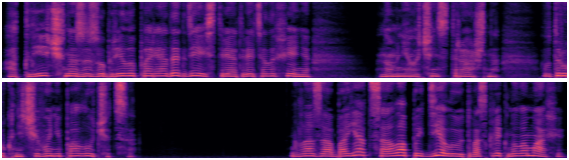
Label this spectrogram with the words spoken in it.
«Отлично зазубрила порядок действий», — ответила Феня. «Феня». Но мне очень страшно. Вдруг ничего не получится. «Глаза боятся, а лапы делают!» — воскликнула Мафи.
